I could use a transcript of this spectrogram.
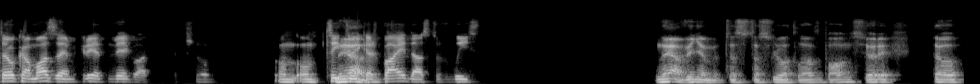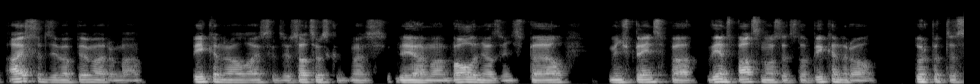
tev kā mazajam ir krietni vieglāk. Nu, un, un citi Nu vienkārši baidās tur līst. Nu jā, viņam tas, tas ļoti liels bonus, jo arī tev aizsardzībā, piemēram, ā, pikantrola aizsardzības. Atceros, kad mēs bijām ā, Boliņos viņa spēle. Viņš principā viens pats nosacīja to pikantrolu. Turpat tas,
